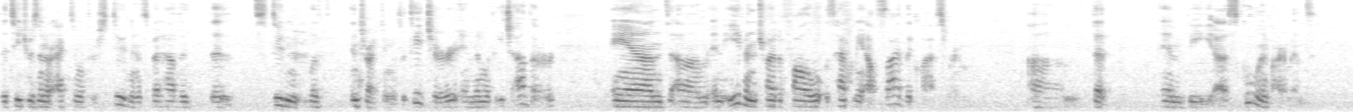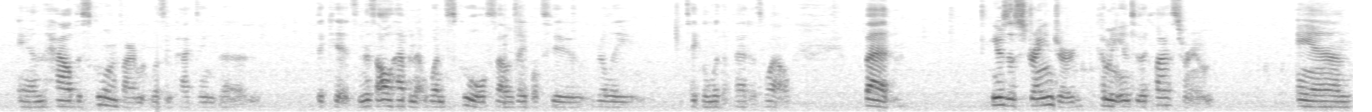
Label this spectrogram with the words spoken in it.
the teacher was interacting with her students, but how the, the student was interacting with the teacher and then with each other and um, and even try to follow what was happening outside the classroom, um, that in the uh, school environment, and how the school environment was impacting the the kids. And this all happened at one school, so I was able to really take a look at that as well. But here's a stranger coming into the classroom, and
